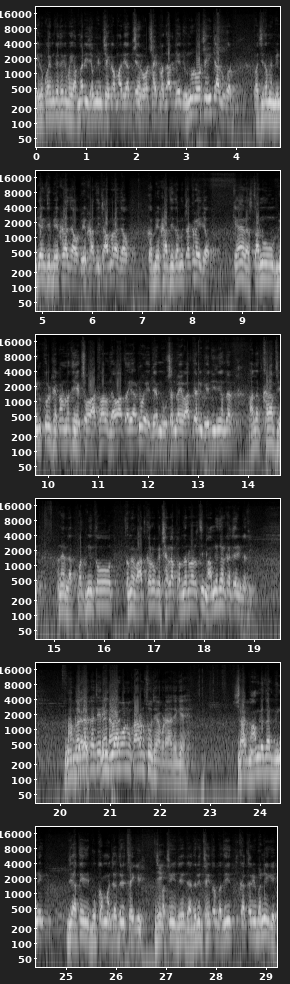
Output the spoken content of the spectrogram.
એ લોકો એમ કહે છે કે ભાઈ અમારી જમીન છે કે અમારી હદ છે રોડ સાઈડ વધારે જે જૂનું રોડ છે એ ચાલુ કરો. પછી તમે મીંડિયાથી બેખડા જાઓ બેખડાથી ચામરા જાઓ કે બેખડાથી તમે ચકરાઈ જાઓ. ક્યાંય રસ્તાનું બિલકુલ ઠેકાણું નથી. એકસો આઠ વાળો જવા તૈયાર ન હોય. જેમ હુસનભાઈ વાત કરી ભેજીની અંદર હાલત ખરાબ છે. અને લખપતની તો તમે વાત કરો કે છેલ્લા પંદર વર્ષથી મામલેદાર કચેરી નથી. મામલતદાર કચેરી કારણ શું છે આપણે આ જગ્યાએ? સાહેબ મામલેદાર જૂની જે હતી ભૂકંપમાં જજરી થઈ ગઈ. પછી જે જજરી થઈ તો બધી કચેરી બની ગઈ.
